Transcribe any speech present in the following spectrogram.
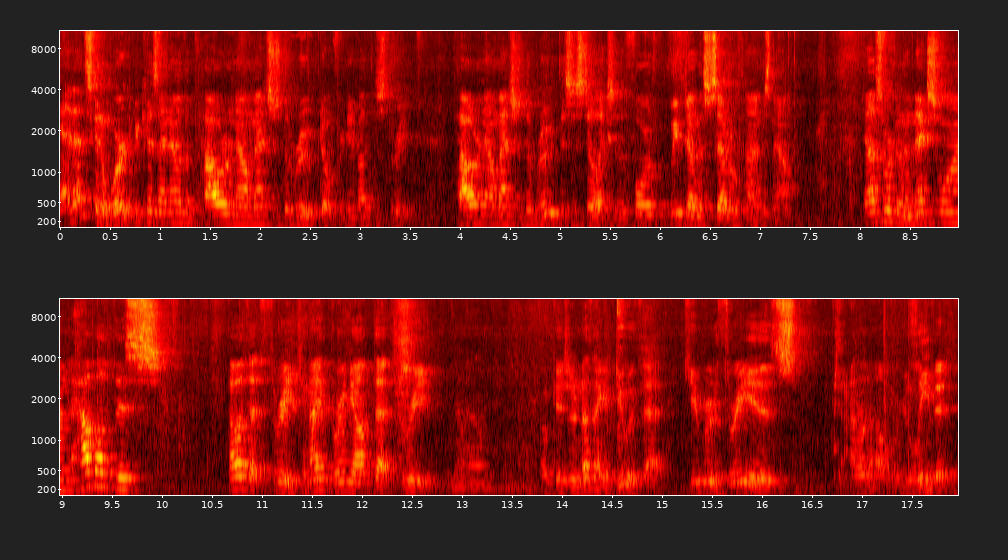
Yeah, that's going to work because I know the power now matches the root. Don't forget about this 3. Power now matches the root. This is still x to the fourth. We've done this several times now. Now let's work on the next one. How about this? How about that 3? Can I bring out that 3? No. Okay, so there's nothing I can do with that. Cube root of 3 is, I don't know, we're going to leave it.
